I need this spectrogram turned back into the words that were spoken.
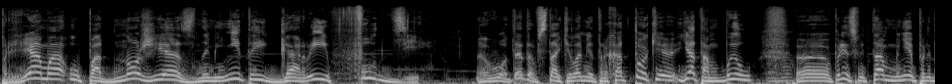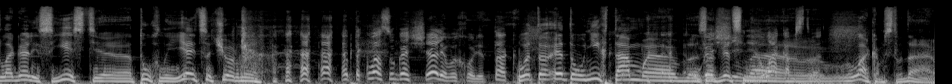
Прямо у подножья знаменитой горы Фудзи. Вот, это в 100 километрах от Токио. Я там был. Э, в принципе, там мне предлагали съесть э, тухлые яйца черные. Так вас угощали, выходит, так? Вот это у них там, э, соответственно, лакомство. Лакомство, да.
